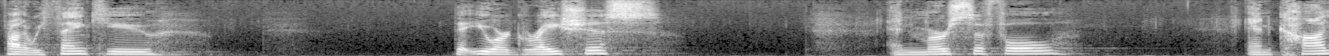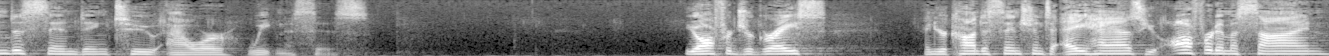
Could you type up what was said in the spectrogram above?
Father, we thank you that you are gracious and merciful and condescending to our weaknesses. You offered your grace and your condescension to Ahaz. You offered him a sign,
